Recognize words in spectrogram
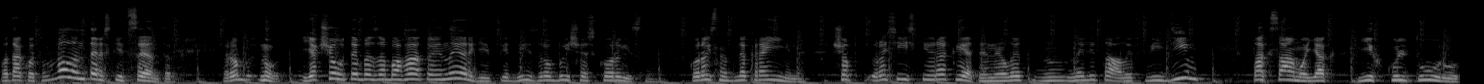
отак от волонтерський центр. Роб, ну, якщо у тебе забагато енергії, піди зроби щось корисне. Корисне для країни. Щоб російські ракети не, лет, не літали в твій дім, так само, як їх культуру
